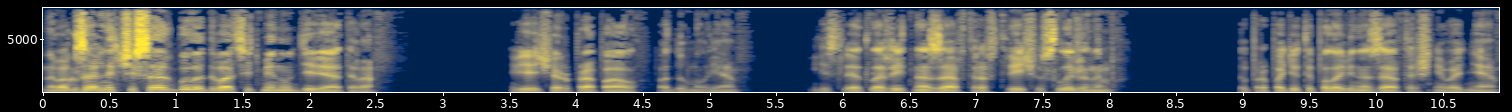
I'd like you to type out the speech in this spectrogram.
На вокзальных часах было двадцать минут девятого. Вечер пропал, — подумал я. Если отложить на завтра встречу с Лыжиным, то пропадет и половина завтрашнего дня.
